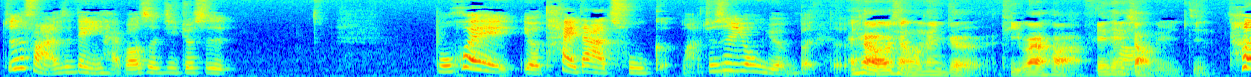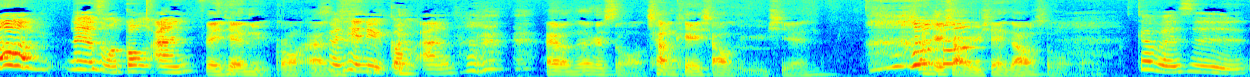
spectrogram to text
就是反而是电影海报设计就是不会有太大出格嘛，就是用原本的。哎、我想到那个题外话，飞天小女警、那个什么公安、飞天女公安，飞天女公安，还有那个什么唱 K 小女仙，唱 K 小鱼仙，你知道什么吗？该不会是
